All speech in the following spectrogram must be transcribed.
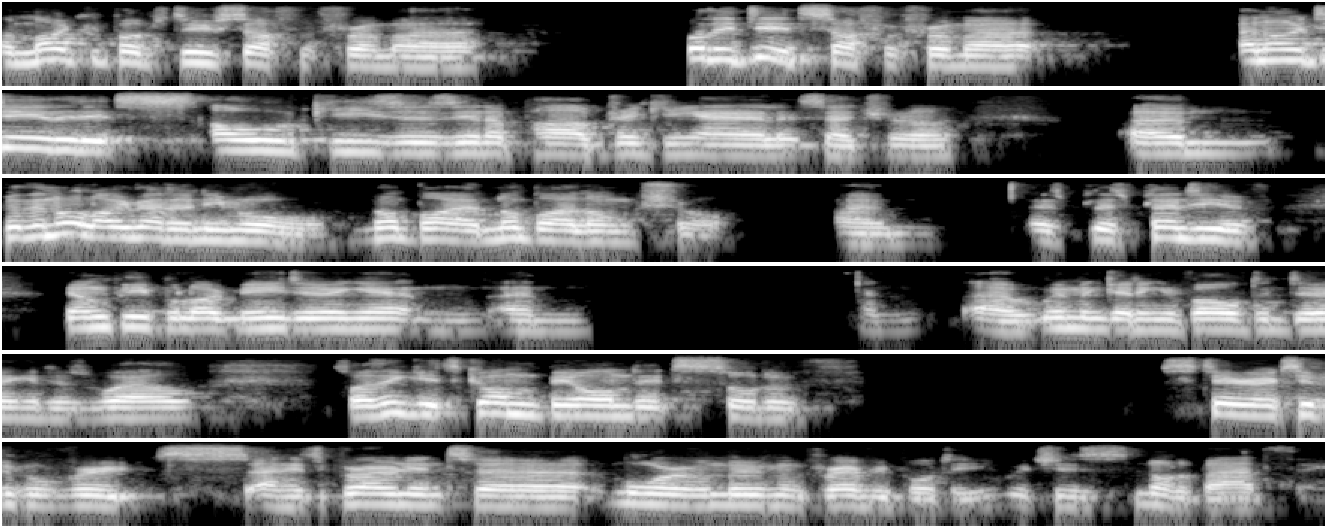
and micropubs do suffer from a well, they did suffer from a an idea that it's old geezers in a pub drinking ale, etc. Um, but they're not like that anymore, not by not by a long shot. Um, there's there's plenty of young people like me doing it, and and, and uh, women getting involved in doing it as well. So I think it's gone beyond its sort of stereotypical roots and it's grown into more of a movement for everybody, which is not a bad thing.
